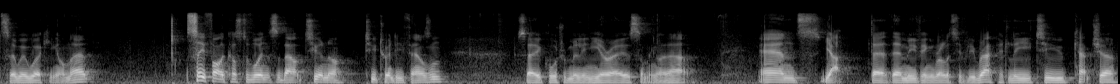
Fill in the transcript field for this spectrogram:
So we're working on that. So far, the cost avoidance is about two and a, 220,000, so a quarter of a million euros, something like that. And yeah, they're, they're moving relatively rapidly to capture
